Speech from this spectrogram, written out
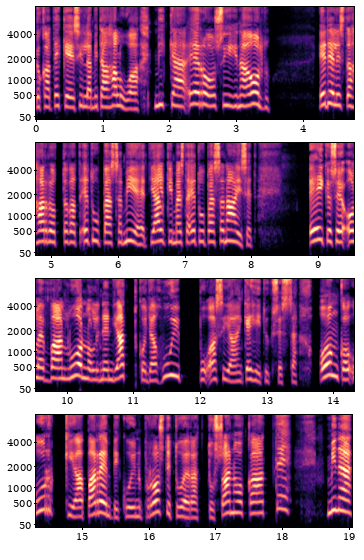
joka tekee sillä mitä haluaa. Mikä ero siinä on? Edellistä harjoittavat etupäässä miehet, jälkimmäistä etupäässä naiset. Eikö se ole vaan luonnollinen jatko ja huippu asiain kehityksessä? Onko urkkia parempi kuin prostituerattu? Sanokaa te. Minä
